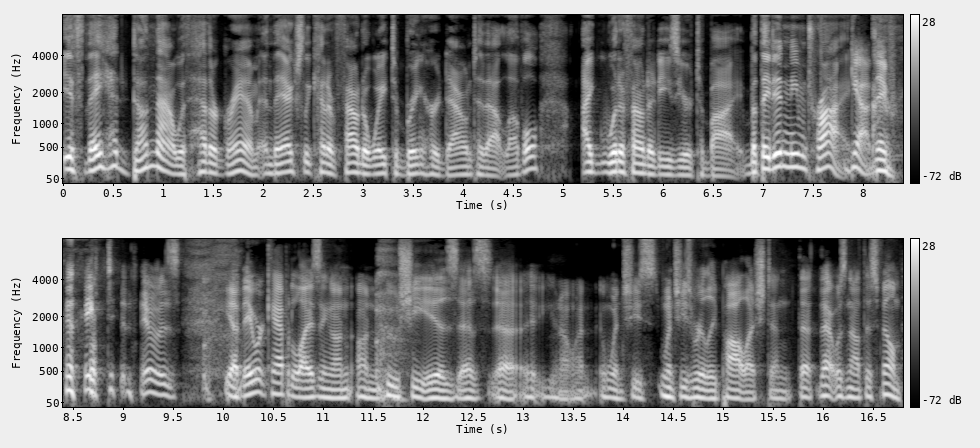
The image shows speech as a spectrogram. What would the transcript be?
if they had done that with Heather Graham and they actually kind of found a way to bring her down to that level, I would have found it easier to buy. But they didn't even try. Yeah, they really didn't. It was, yeah, they were capitalizing on on who she is as uh, you know when she's when she's really polished, and that that was not this film.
